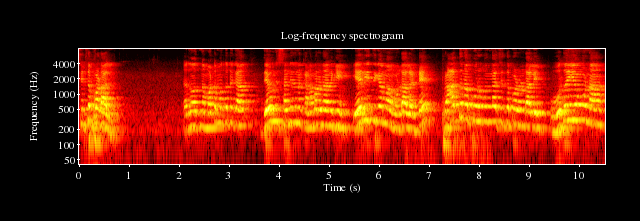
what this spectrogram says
సిద్ధపడాలి. తర్వాత మొట్టమొదటిగా దేవుని సన్నిధిని కనబడడానికి ఏ రీతిగా మనం ఉండాలంటే ప్రార్థన పూర్వకంగా సిద్ధపడి ఉండాలి. ఉదయమున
